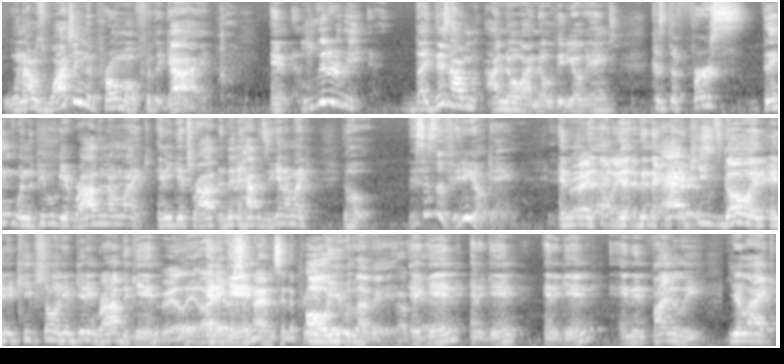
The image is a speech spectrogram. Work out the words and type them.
when I was watching the promo for the guy, and literally, like this, how I know I know video games because the first thing when the people get robbed, and I'm like, and he gets robbed, and then it happens again. I'm like, yo, this is a video game. And Right, then, the the, then the ad keeps going, and it keeps showing him getting robbed again. Really? Oh, and never- again. I haven't seen the preview. Oh, you would love it. Okay. Again and again and again, and then finally you're like,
